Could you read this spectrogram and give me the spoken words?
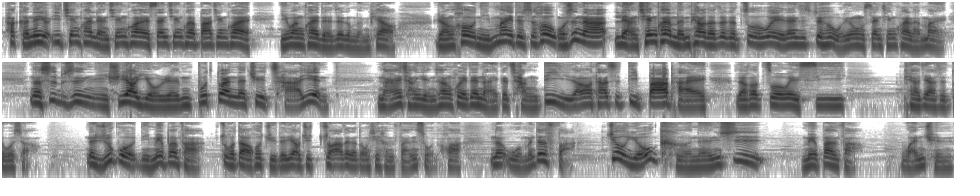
它可能有一千块、两千块、三千块、八千块、一万块的这个门票。然后你卖的时候，我是拿两千块门票的这个座位，但是最后我用三千块来卖。那是不是你需要有人不断的去查验哪一场演唱会在哪一个场地，然后它是第八排，然后座位 C 票价是多少？那如果你没有办法做到，或觉得要去抓这个东西很繁琐的话，那我们的法。就有可能是没有办法完全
